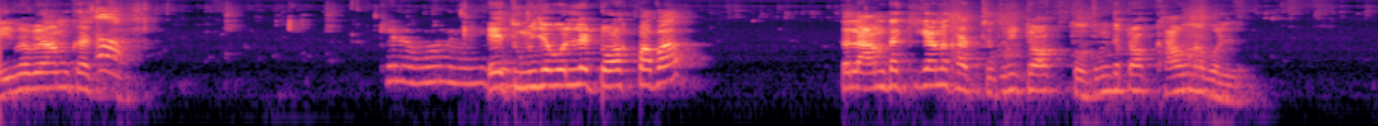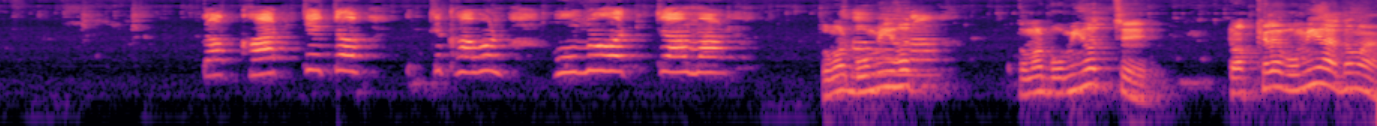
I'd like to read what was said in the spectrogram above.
এইভাবে আম খাচ্ছে। এ তুমি যে বললে টক পাপা তাহলে আমটা কি কেন খাচ্ছ? তুমি টক তো তুমি তো টক খাও না বললে। তোমার বমি হচ্ছে তোমার বমি হচ্ছে? টক খেলে বমি হয় তোমার?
